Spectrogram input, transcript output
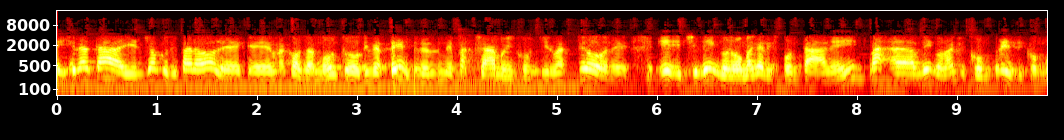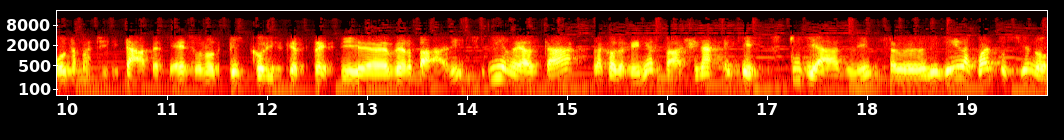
in realtà il gioco di parole che è una cosa molto divertente, ne facciamo in continuazione e ci vengono magari spontanei, ma eh, vengono anche compresi con molta facilità perché sono piccoli scherzetti eh, verbali. In realtà la cosa che mi affascina è che studiarli eh, rivela quanto siano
